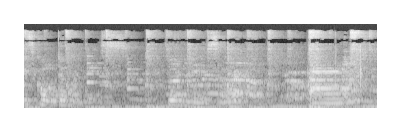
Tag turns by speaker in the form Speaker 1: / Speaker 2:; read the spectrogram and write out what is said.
Speaker 1: It's called doing this. Doing this, all right?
